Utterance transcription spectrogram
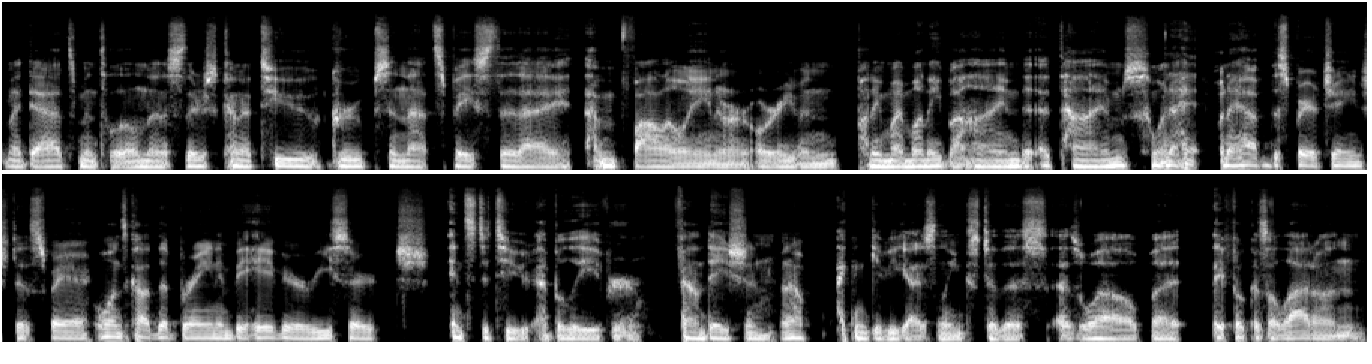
my dad's mental illness. There's kind of two groups in that space that i am following or or even putting my money behind at times when i when i have the spare change to spare. One's called the brain and behavior research institute i believe or foundation and I'll, i can give you guys links to this as well but they focus a lot on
